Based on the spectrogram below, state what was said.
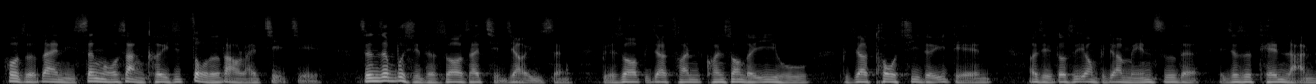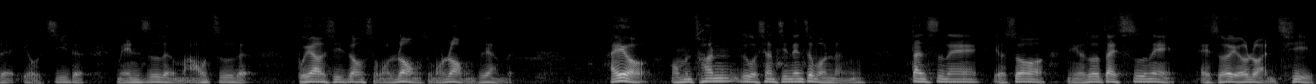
或者在你生活上可以去做得到来解决。真正不行的时候，才请教医生。比如说，比较穿宽松的衣服，比较透气的一点，而且都是用比较棉织的，也就是天然的、有机的棉织的、毛织的，不要去用什么弄什么弄这样的。还有，我们穿如果像今天这么冷。但是呢，有时候你有时候在室内，有时候有暖气，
